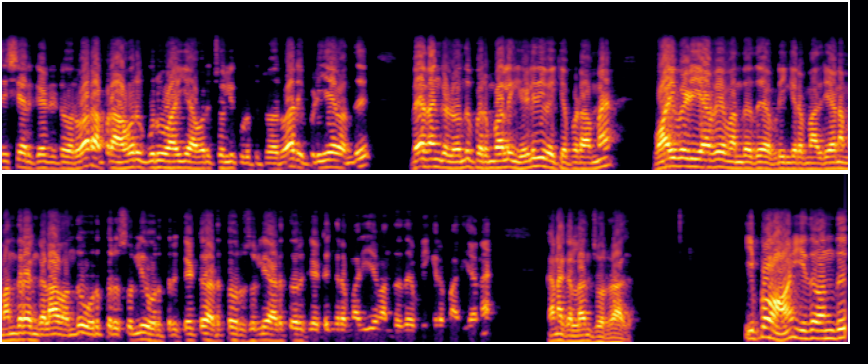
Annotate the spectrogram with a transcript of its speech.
சிஷ்யர் கேட்டுட்டு வருவார். அப்புறம் அவர் குருவாகி அவர் சொல்லி கொடுத்துட்டு வருவார். இப்படியே வந்து வேதங்கள் வந்து பெரும்பாலும் எழுதி வைக்கப்படாம வாய் வழியாவே வந்தது அப்படிங்கிற மாதிரியான மந்திரங்களா வந்து ஒருத்தர் சொல்லி ஒருத்தர் கேட்டு அடுத்தவர் சொல்லி அடுத்தவர் கேட்டுங்கிற மாதிரியே வந்தது அப்படிங்கிற மாதிரியான கணக்கெல்லாம் சொல்றாங்க. இப்போ இது வந்து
